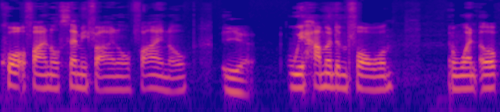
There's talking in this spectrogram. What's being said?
quarter final, semi final, final. yeah? We hammered them 4 1 and went up.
